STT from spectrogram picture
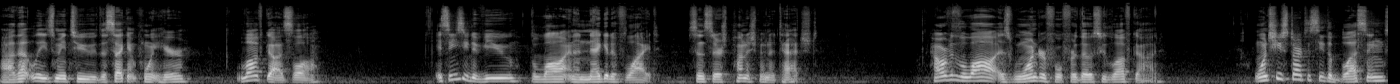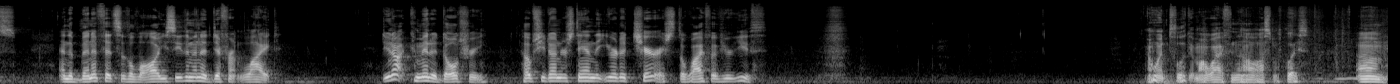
Uh, that leads me to the second point here love God's law. It's easy to view the law in a negative light since there's punishment attached. However, the law is wonderful for those who love God. Once you start to see the blessings and the benefits of the law, you see them in a different light. Do not commit adultery helps you to understand that you're to cherish the wife of your youth. I went to look at my wife and then I lost my place. Um,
